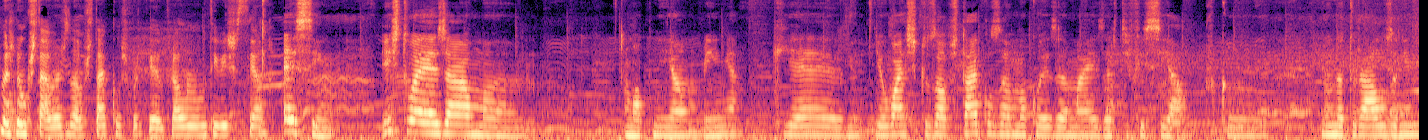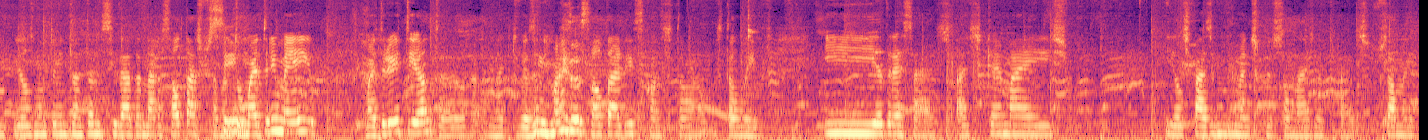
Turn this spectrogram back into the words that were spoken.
Mas não gostavas de obstáculos porque por algum motivo especial? É sim, isto é já uma, uma opinião minha que é eu acho que os obstáculos é uma coisa mais artificial porque no natural os anim... eles não têm tanta necessidade de andar a saltar, especialmente um metro e meio, um metro e oitenta, onde é que tu vês animais a saltar isso quando estão, estão livres? E a dressage, acho que é mais e eles fazem movimentos que são mais naturais, especialmente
